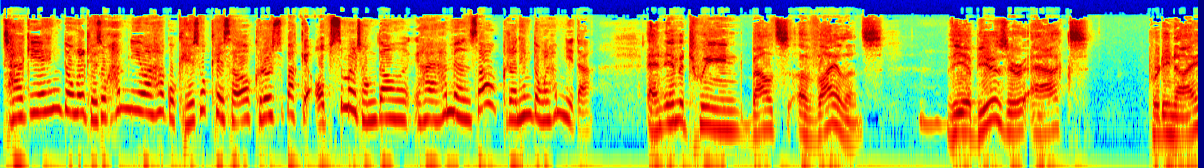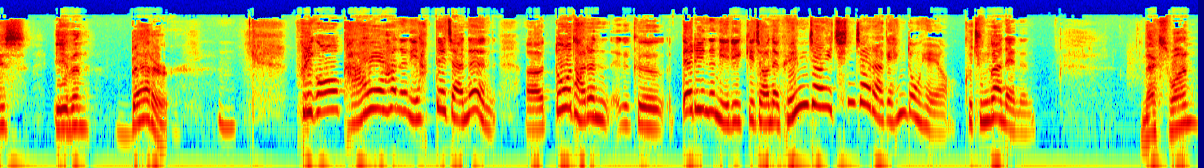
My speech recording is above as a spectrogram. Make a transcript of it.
자기의 행동을 계속 합리화하고 계속해서 그럴 수밖에 없음을 정당화하면서 그런 행동을 합니다. And in between bouts of violence, the abuser acts pretty nice, even better. 그리고 가해하는 이 학대자는 어, 또 다른 그 때리는 일이 있기 전에 굉장히 친절하게 행동해요. 그 중간에는. Next one.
